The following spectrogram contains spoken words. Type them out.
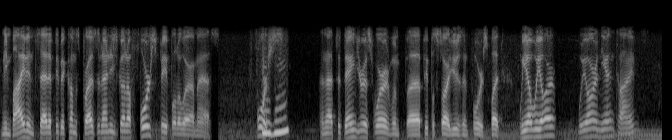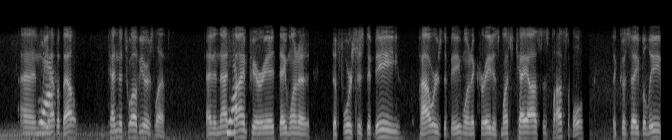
I mean, Biden said if he becomes president, he's going to force people to wear a mask. Force. hmm and that's a dangerous word when uh, people start using force. But we know we are we are in the end times, and we have about ten to twelve years left. And in that Yep. time period, they want to the forces to be, powers to be, want to create as much chaos as possible, because they believe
